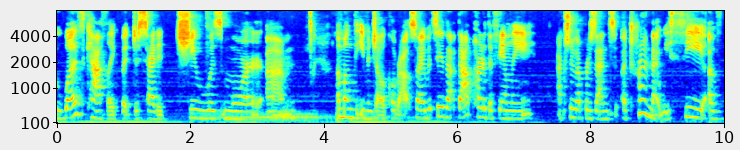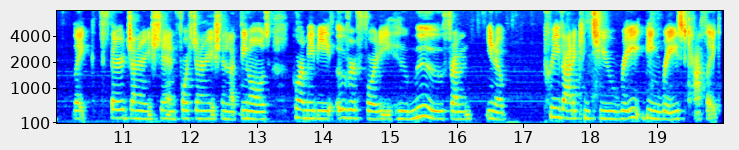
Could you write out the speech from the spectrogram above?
who was Catholic, but decided she was more um, among the evangelical route. So I would say that that part of the family actually represents a trend that we see of like third generation, fourth generation Latinos who are maybe over 40 who move from, you know, pre Vatican II ra- being raised Catholic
